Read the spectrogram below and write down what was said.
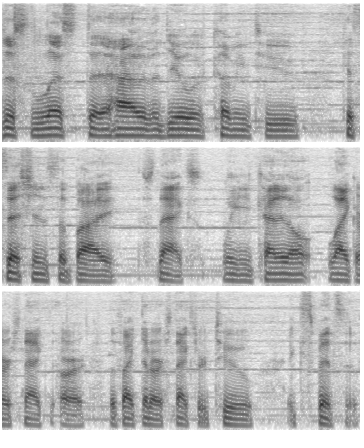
just less to have to deal with coming to concessions to buy snacks when you kind of don't like our snacks or the fact that our snacks are too expensive.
